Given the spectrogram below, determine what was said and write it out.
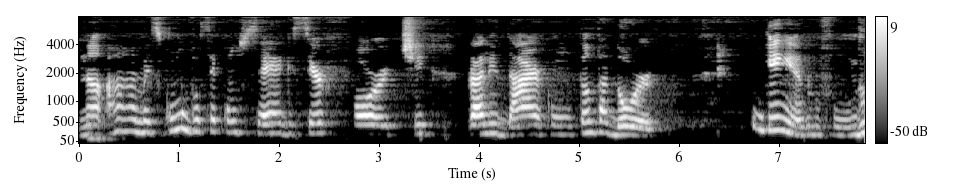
Não, ah, mas como você consegue ser forte para lidar com tanta dor? Ninguém é no fundo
